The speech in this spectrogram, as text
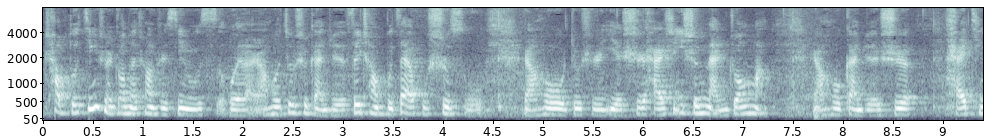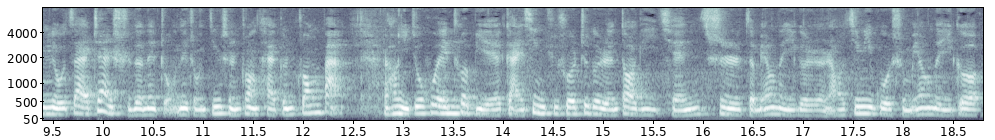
差不多精神状态上是心如死灰了，然后就是感觉非常不在乎世俗，然后就是也是还是一身男装嘛，然后感觉是。还停留在战时的那种那种精神状态跟装扮，然后你就会特别感兴趣，说这个人到底以前是怎么样的一个人，然后经历过什么样的一个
